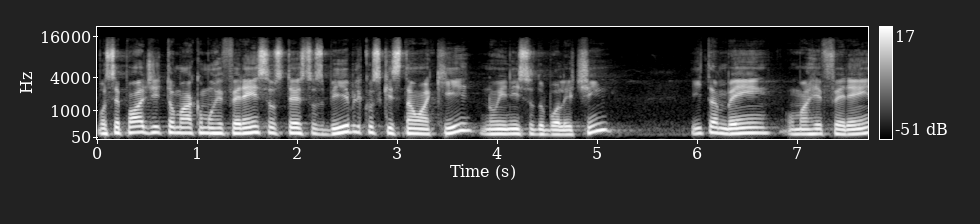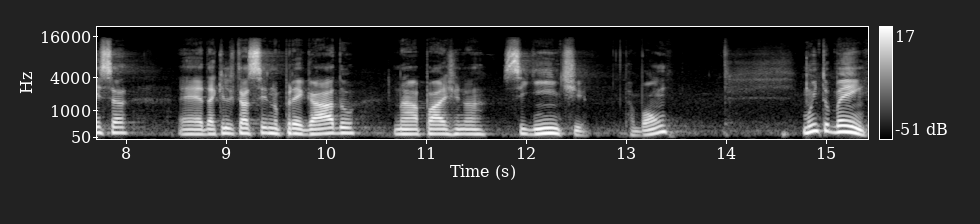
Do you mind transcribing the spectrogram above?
Você pode tomar como referência os textos bíblicos que estão aqui no início do boletim e também uma referência é, daquilo que está sendo pregado na página seguinte, tá bom? Muito bem.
